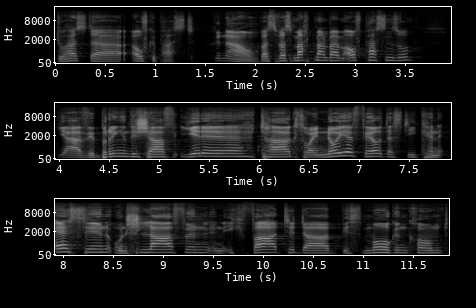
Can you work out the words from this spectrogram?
Du hast da aufgepasst. Genau. Was, was macht man beim Aufpassen so? Ja, wir bringen die Schafe jeden Tag so ein neues Feld, dass die können essen und schlafen. Und ich warte da, bis morgen kommt,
